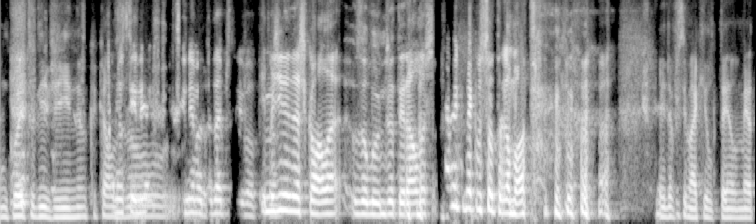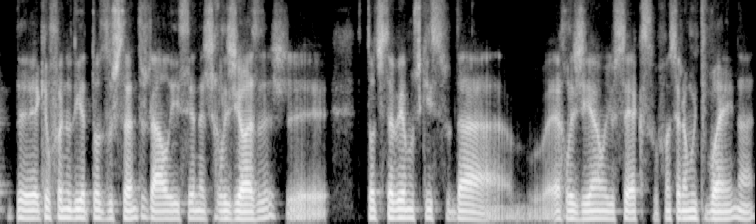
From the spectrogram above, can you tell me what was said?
um coito divino que causou. No cinema, no cinema tudo é possível. Portanto. Imagina na escola os alunos a ter aulas. Sabem como é que começou o terremoto? Ainda por cima, aquilo, tem, aquilo foi no dia de Todos os Santos, há ali cenas religiosas. Eh, todos sabemos que isso dá a religião e o sexo funciona muito bem, não é?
